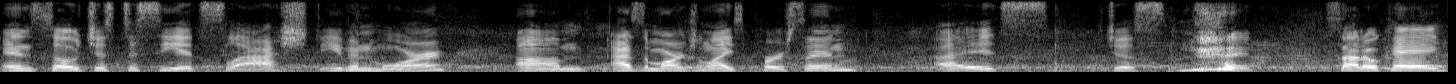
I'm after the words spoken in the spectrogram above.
And so just to see it slashed even more um, as a marginalized person, uh, it's just it's not okay.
